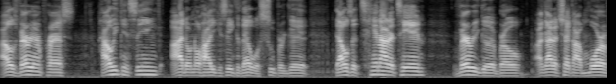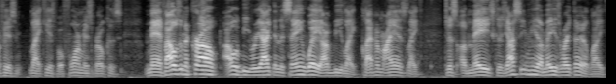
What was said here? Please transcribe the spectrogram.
I was very impressed. How he can sing, I don't know how he can sing because that was super good. That was a ten out of ten. Very good, bro. I gotta check out more of his like his performance, bro. Cause man, if I was in the crowd, I would be reacting the same way. I'd be like clapping my hands, like just amazed. Cause y'all see me amazed right there. Like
